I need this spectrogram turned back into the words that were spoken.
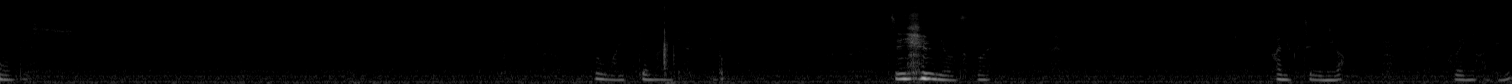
そうです今日は行ってないですけど自由にお勤め。歯に口紅が。壁に壁に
